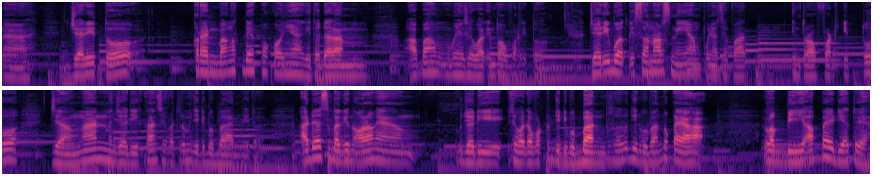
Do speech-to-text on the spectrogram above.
Nah jadi tuh keren banget deh pokoknya gitu dalam apa punya sifat introvert itu. Jadi buat listeners nih yang punya sifat introvert itu jangan menjadikan sifat itu menjadi beban gitu ada sebagian orang yang jadi sifat introvert tuh jadi beban. Sesuatu jadi beban tuh kayak lebih apa ya dia tuh ya?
